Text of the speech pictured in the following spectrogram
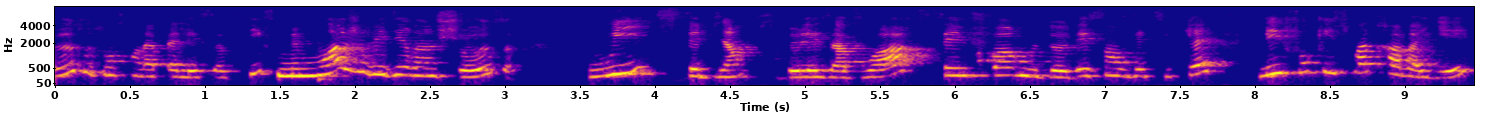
eux, ce sont ce qu'on appelle les soft. Mais moi, je vais dire une chose. Oui, c'est bien de les avoir, c'est une forme de d'essence d'étiquette, mais il faut qu'ils soient travaillés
